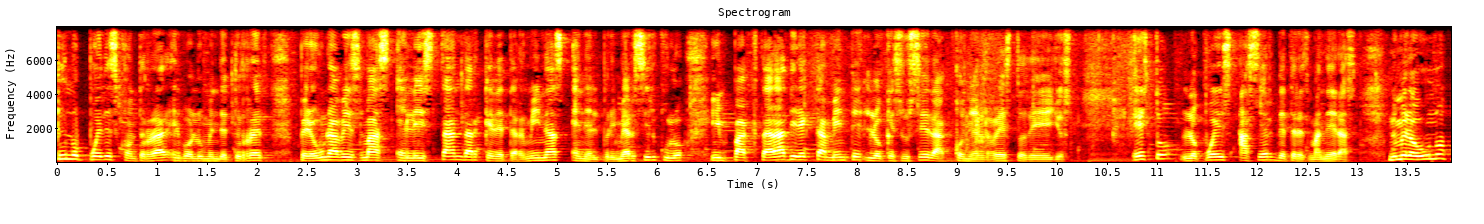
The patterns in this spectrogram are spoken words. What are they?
tú no puedes controlar el volumen de tu red, pero una vez más, el estándar que determinas en el primer círculo impactará directamente lo que suceda con el resto de ellos. Esto lo puedes hacer de tres maneras. Número uno,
